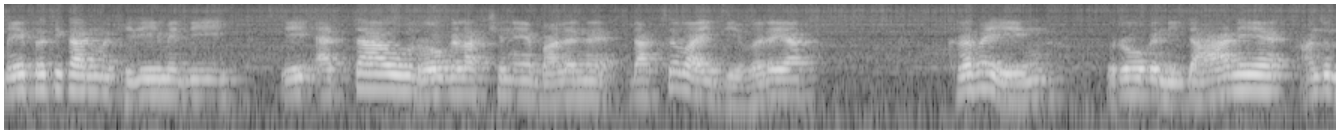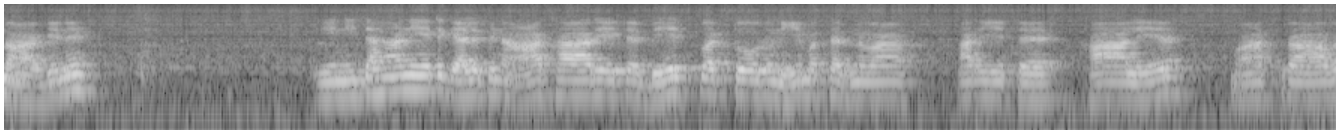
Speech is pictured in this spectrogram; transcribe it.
මේ ප්‍රතිකර්ම කිරීමේදී ඒ ඇත්තා වූ රෝග ලක්ෂණය බලන දක්ෂ වෛද්‍යවරයා ක්‍රමයෙන් රෝග නිදානය අඳුනාගෙන මේ නිදානයට ගැළපෙන ආකාරයට බෙහෙත් වට්ටෝරු නියම කරනවා හරියට කාලය මාත්‍රාව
